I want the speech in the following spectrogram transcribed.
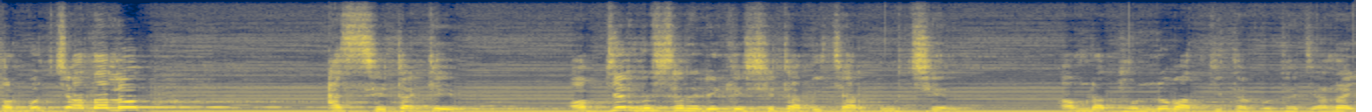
সর্বোচ্চ আদালত, আজ সেটাকে অবজারভেশনে রেখে সেটা বিচার করছেন। আমরা ধন্যবাদ, কৃতজ্ঞতা জানাই।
